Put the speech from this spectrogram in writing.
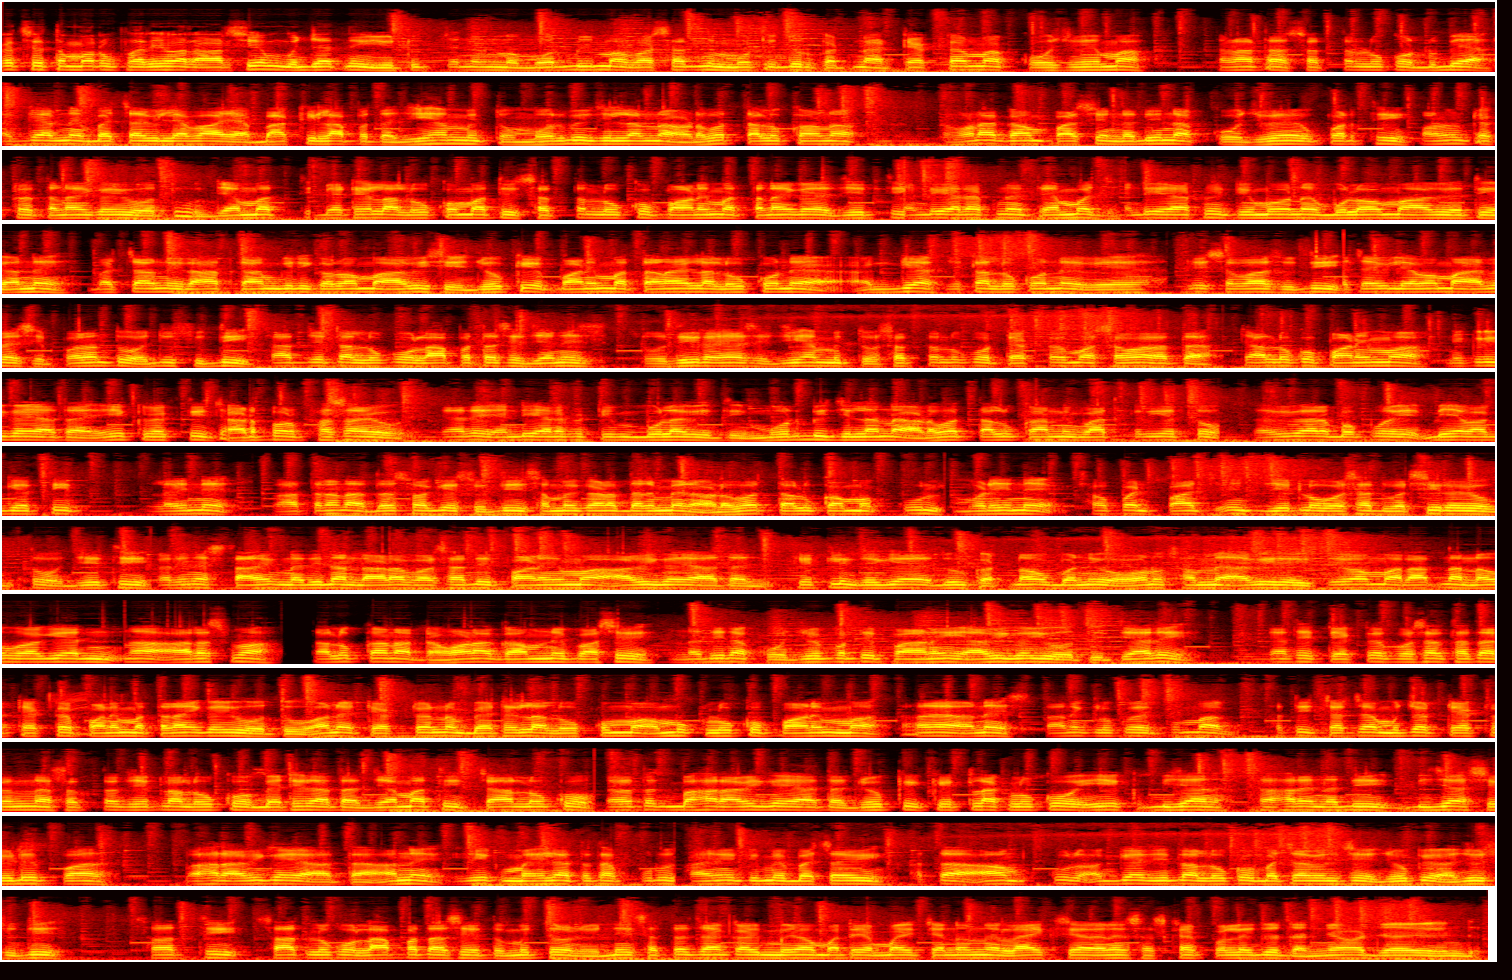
સ્વાગત છે તમારું ફરીવાર આરસીએમ ગુજરાતની યુટ્યુબ ચેનલમાં. મોરબીમાં વરસાદની મોટી દુર્ઘટના. ટ્રેક્ટરમાં, કોઝવેમાં તણાતા સત્તર લોકો ડૂબ્યા. અગિયારને બચાવી લેવાયા. બાકી લાપતા. જી હા મિત્રો, મોરબી જિલ્લાના હળવદ તાલુકાના ધોણા ગામ પાસે નદીના કોઝવે ઉપરથી પાણીનું ટ્રેક્ટર તણાઈ ગયું હતું. જેમાંથી બેઠેલા લોકોમાંથી સત્તર લોકો પાણીમાં તણાઈ ગયા, જેથી એનડીઆરએફને તેમજ એનડીઆરએફની ટીમોને બોલાવવામાં આવી હતી અને બચાવની રાહત કામગીરી કરવામાં આવી છે. જો કે પાણીમાં તણાયેલા લોકોને અગિયાર જેટલા લોકોને વહેલી સવાર સુધી બચાવી લેવામાં આવ્યા છે, પરંતુ હજુ સુધી સાત જેટલા લોકો લાપતા છે જેને શોધી રહ્યા છે. જી હા મિત્રો, સત્તર લોકો ટ્રેક્ટરમાં સવાર હતા, ચાર લોકો પાણીમાં નીકળી ગયા હતા. એક વ્યક્તિ ઝાડ પર ફસાયો, ત્યારે એનડીઆરએફ ટીમ બોલાવી હતી. મોરબી જિલ્લાના હળવદ તાલુકાની વાત કરીએ તો રવિવારે બપોરે બે વાગ્યાથી લઈને રાત્રના દસ વાગ્યા સુધી સમયગાળા દરમિયાન હળવદ તાલુકામાં કુલ મળીને છ પોઈન્ટ પાંચ ઇંચ જેટલો વરસાદ વરસી રહ્યો હતો, જેથી કરીને સ્થાનિક નદીના નાળા વરસાદી પાણીમાં આવી ગયા હતા. કેટલીક જગ્યાએ દુર્ઘટનાઓ બની હોવાનું સામે આવી રહ્યું તેવામાં રાતના નવ વાગ્યાના આરસમાં તાલુકાના ઢવાણા ગામની પાસે નદીના કોજવે પરથી પાણી આવી ગયું હતું. ત્યારે ત્યાંથી ટ્રેક્ટર પસાર થતાં ટ્રેક્ટર પાણીમાં તણાઈ ગયું હતું અને ટ્રેક્ટરમાં બેઠેલા લોકોમાં, અમુક લોકો પાણીમાં તણાયા અને સ્થાનિક લોકોમાં થતી ચર્ચા મુજબ ટ્રેક્ટરના સત્તર જેટલા લોકો બેઠેલા હતા, જેમાંથી ચાર લોકો તરત જ બહાર આવી ગયા હતા, જો કે કેટલાક લોકો એક બીજા સહારે નદી બીજા શેડે પર બહાર આવી ગયા હતા અને એક મહિલા તથા પુરુષ ફાયરની ટીમે બચાવી હતા. આમ કુલ અગિયાર જેટલા લોકો બચાવેલ છે, જો કે હજુ સુધી છ થી સાત લોકો લાપતા છે. તો મિત્રો વિડીયોની સતત જાણકારી મેળવવા માટે અમારી ચેનલને લાઇક શેર અને સબસ્ક્રાઇબ કરી લેજો. ધન્યવાદ. જય હિન્દ.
